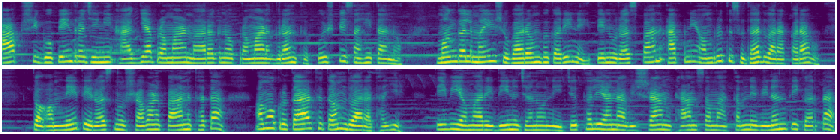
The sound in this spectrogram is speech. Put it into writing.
આપ શ્રી ગોપેન્દ્રજીની આજ્ઞા પ્રમાણ, માર્ગનો પ્રમાણ ગ્રંથ, પુષ્ટિ સંહિતાનો મંગલમય શુભારંભ કરીને તેનું રસપાન આપની અમૃત સુધા દ્વારા કરાવો. તો અમને તે રસનું શ્રવણ પાન થતાં અમો કૃતાર્થ તમ દ્વારા થઈએ. તેવી અમારી દીનજનોની ચુથલિયાના વિશ્રામ ઠામ સમા તમને વિનંતી કરતા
